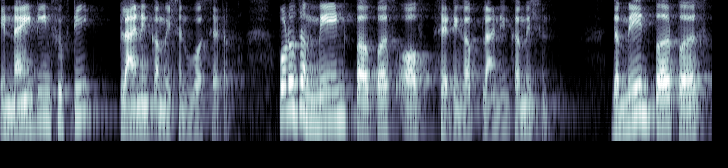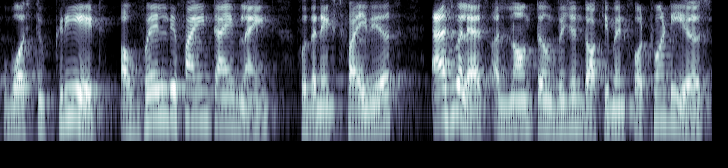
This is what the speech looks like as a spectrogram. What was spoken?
in 1950, Planning Commission was set up. What was the main purpose of setting up Planning Commission? The main purpose was to create a well-defined timeline for the next five years as well as a long-term vision document for 20 years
